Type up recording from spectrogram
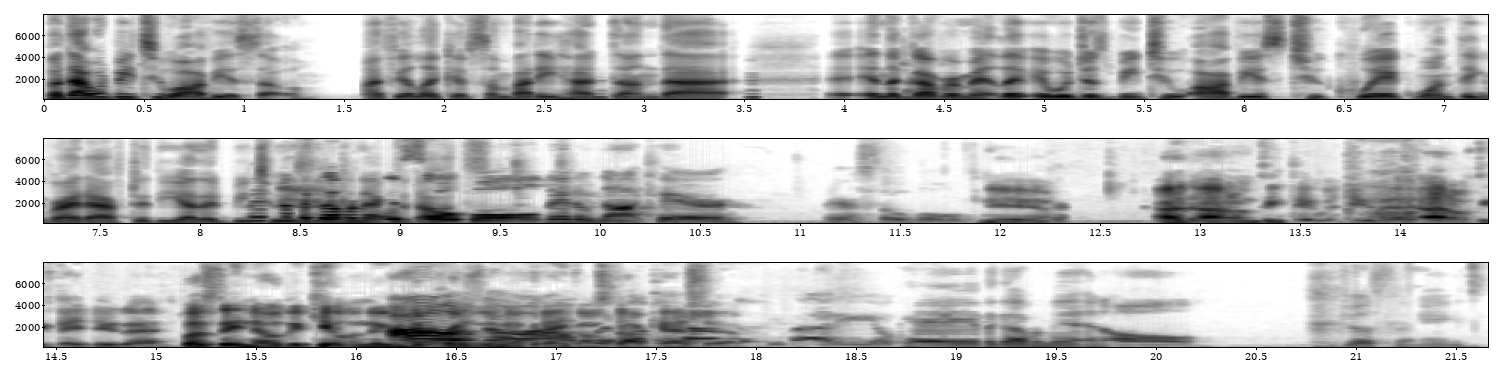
But that would be too obvious, though. I feel like if somebody had done that in the government, it would just be too obvious, too quick, one thing right after the other. It'd be too Man, easy the to government connect is the so bold. They do not care. They're so bold. Yeah. I, I don't think they would do that. I don't think they do that. Plus, they know that killing the, the president know. of it ain't gonna stop Cash past App. Anybody, okay? The government and all. Just saying.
